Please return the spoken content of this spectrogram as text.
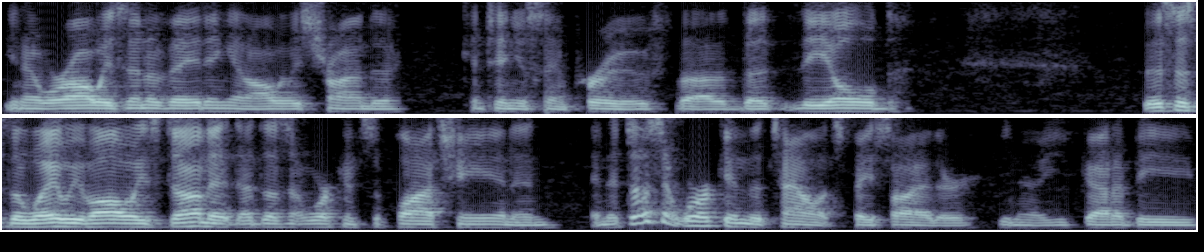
You know, we're always innovating and always trying to continuously improve. Uh, the the old, this is the way we've always done it. That doesn't work in supply chain, and and it doesn't work in the talent space either. You know, you've got to be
